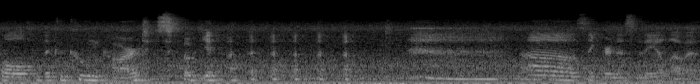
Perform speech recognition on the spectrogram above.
pull the cocoon card. So, yeah. oh, synchronicity. I love it.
